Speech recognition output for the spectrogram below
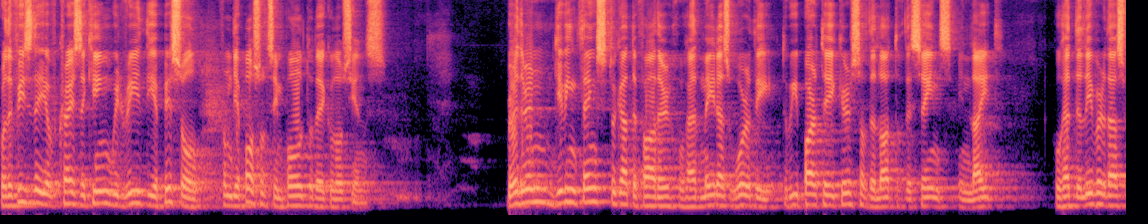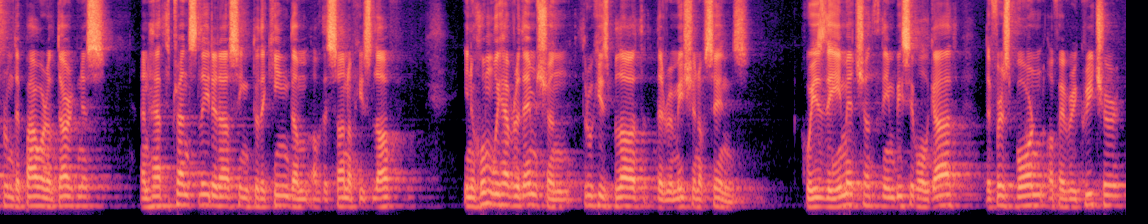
For the feast day of Christ the King, we read the epistle from the Apostle St. Paul to the Colossians. Brethren, giving thanks to God the Father, who hath made us worthy to be partakers of the lot of the saints in light, who hath delivered us from the power of darkness, and hath translated us into the kingdom of the Son of his love, in whom we have redemption through his blood, the remission of sins, who is the image of the invisible God, the firstborn of every creature.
